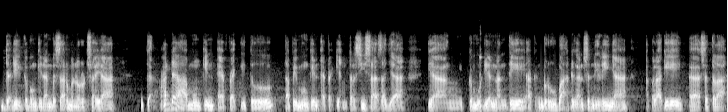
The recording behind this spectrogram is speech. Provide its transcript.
jadi kemungkinan besar menurut saya ada mungkin efek itu, tapi mungkin efek yang tersisa saja yang kemudian nanti akan berubah dengan sendirinya, apalagi uh, setelah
